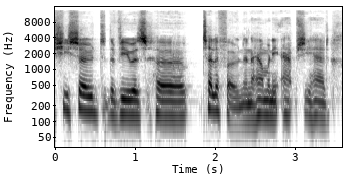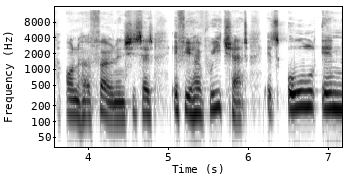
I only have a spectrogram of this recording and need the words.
she showed the viewers her telephone and how many apps she had on her phone. And she says, if you have WeChat, it's all in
